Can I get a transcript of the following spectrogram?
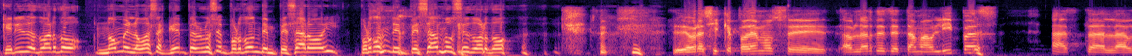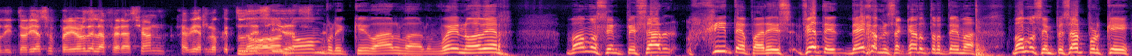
Querido Eduardo, no me lo vas a creer, pero no sé por dónde empezar hoy. ¿Por dónde empezamos, Eduardo? Ahora sí que podemos eh, hablar desde Tamaulipas hasta la Auditoría Superior de la Federación, Javier, lo que tú no, decidas. No, hombre, qué bárbaro. Bueno, a ver, Vamos a empezar, si te parece, fíjate, déjame sacar otro tema. Vamos a empezar porque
